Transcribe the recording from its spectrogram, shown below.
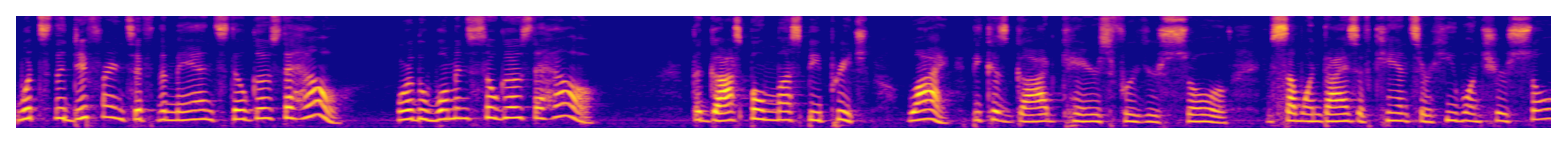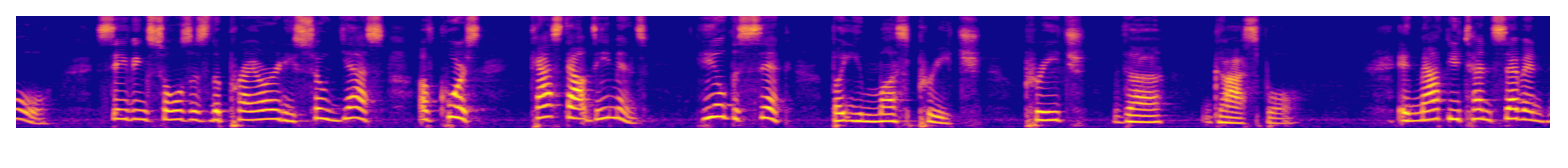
What's the difference if the man still goes to hell or the woman still goes to hell? The gospel must be preached. Why? Because God cares for your soul. If someone dies of cancer, He wants your soul. Saving souls is the priority. So, yes, of course, cast out demons, heal the sick, but you must preach. Preach the gospel. In Matthew 10 7,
